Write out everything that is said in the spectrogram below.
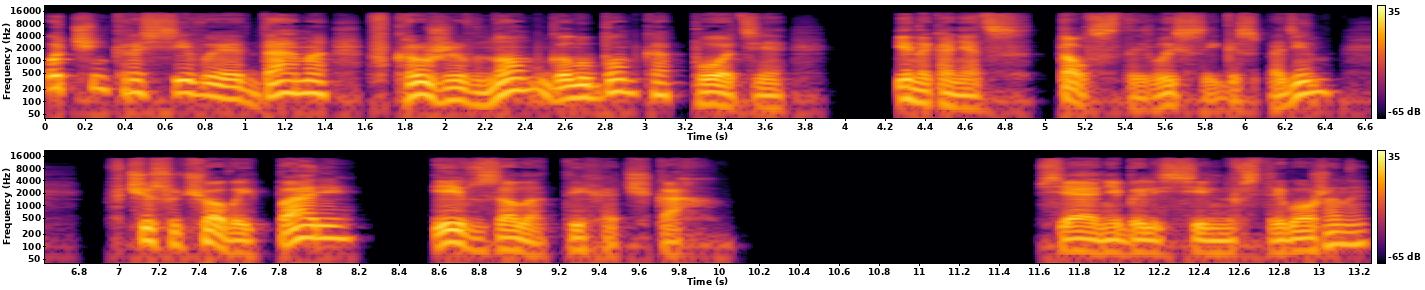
очень красивая дама в кружевном голубом капоте и, наконец, толстый лысый господин в чесучевой паре и в золотых очках. Все они были сильно встревожены,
